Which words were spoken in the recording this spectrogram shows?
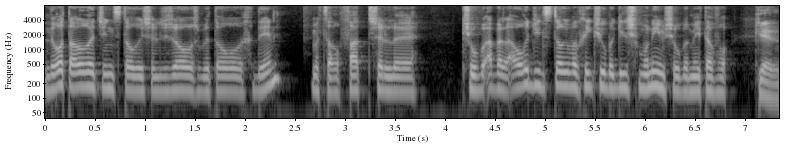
לראות ה origin story של ז'ורג' בתור עורך דין, בצרפת של... כשהוא, אבל ה origin story מתחיל כשהוא בגיל 80, שהוא במיטבו. כן,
